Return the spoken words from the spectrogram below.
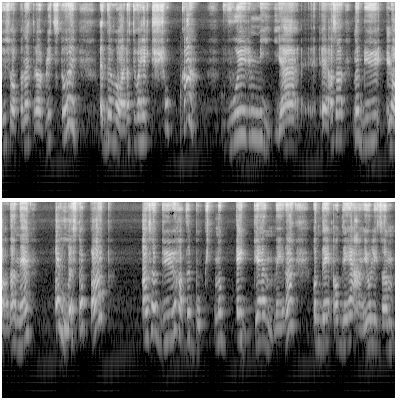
du så på den etter å ha blitt stor, det var at du var helt sjokka. Hvor mye eh, Altså, når du la deg ned Alle stoppa opp. Altså, du hadde bukten og begge endene i det. Og, det. og det, er jo liksom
